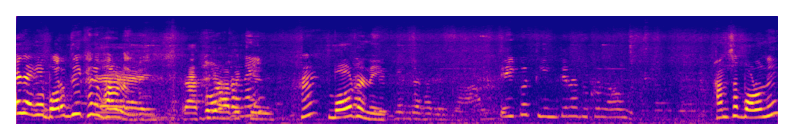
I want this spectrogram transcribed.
এই দেখ এই বরফ দিয়ে খেলে ভালো লাগবে। হ্যাঁ বড়টা নেই। এই করে তিনটে না দুটো নাও। থামস আপ বড় নেই?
